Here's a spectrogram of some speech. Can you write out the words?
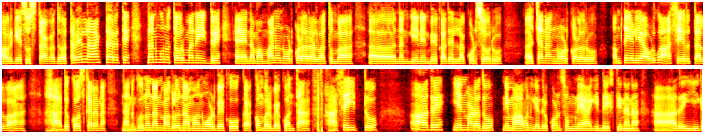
ಅವ್ರಿಗೆ ಸುಸ್ತಾಗೋದು ಆ ಥರ ಎಲ್ಲ ಆಗ್ತಾ ಇರುತ್ತೆ. ನನಗೂ ತವ್ರ ಮನೆ ಇದ್ರೆ ಆ, ನಮ್ಮ ಅಮ್ಮನೂ ನೋಡ್ಕೊಳ್ಳೋರಲ್ವಾ ತುಂಬಾ? ನನ್ಗೆ ಏನೇನ್ ಬೇಕೋ ಅದೆಲ್ಲ ಕೊಡ್ಸೋರು. ಚೆನ್ನಾಗಿ ನೋಡ್ಕೊಳ್ಳೋರು ಅಂತೇಳಿ ಅವಳಿಗೂ ಆಸೆ ಇರುತ್ತಲ್ವಾ? ಅದಕ್ಕೋಸ್ಕರನ ನನಗೂ ನನ್ನ ಮಗಳು ನಮ್ಮ ನೋಡಬೇಕು ಕರ್ಕೊಂಬರ್ಬೇಕು ಅಂತ ಆಸೆ ಇತ್ತು. ಆದರೆ ಏನು ಮಾಡೋದು? ನಿಮ್ಮ ಮಾವನ್ಗೆ ಎದ್ರುಕೊಂಡು ಸುಮ್ಮನೆ ಆಗಿದ್ದೆ ಇಷ್ಟು ನಾನು ಆದರೆ ಈಗ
